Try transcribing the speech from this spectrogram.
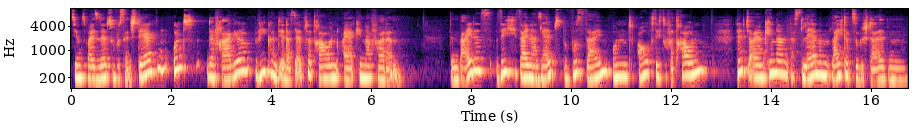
bzw. Selbstbewusstsein stärken und der Frage, wie könnt ihr das Selbstvertrauen eurer Kinder fördern? Denn beides, sich seiner Selbstbewusstsein und auf sich zu vertrauen, hilft ja euren Kindern, das Lernen leichter zu gestalten.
